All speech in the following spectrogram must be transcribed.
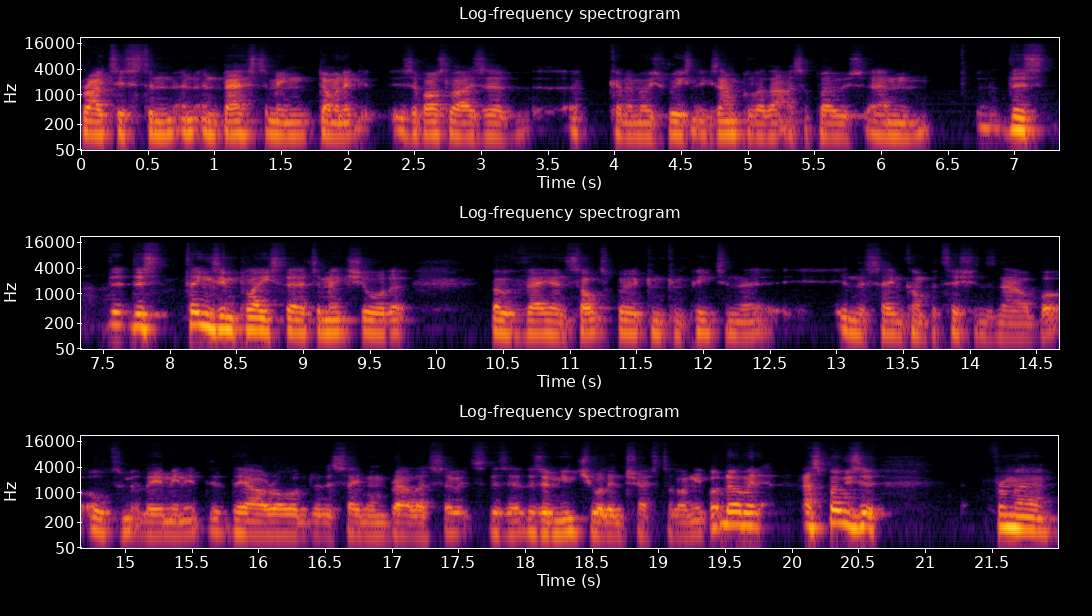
brightest and, and, and best. I mean, Dominic Szoboszlai is a, a, kind of most recent example of that, I suppose. Um, there's there's things in place there to make sure that both they and Salzburg can compete in the in the same competitions now. But ultimately, I mean, it, they are all under the same umbrella, so it's there's a there's a mutual interest along it. But no, I mean, I suppose from a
